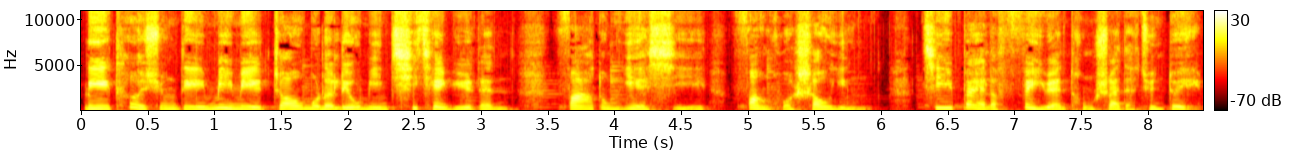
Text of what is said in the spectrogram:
李特兄弟秘密招募了流民七千余人，发动夜袭，放火烧营，击败了费远统帅的军队，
